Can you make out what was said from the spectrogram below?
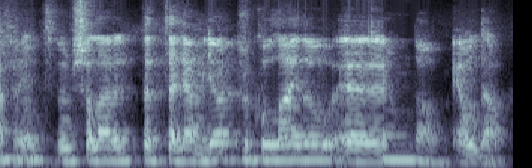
à frente. Vamos falar para detalhar melhor, porque o Lido uh, é um DAO. É um DAO.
